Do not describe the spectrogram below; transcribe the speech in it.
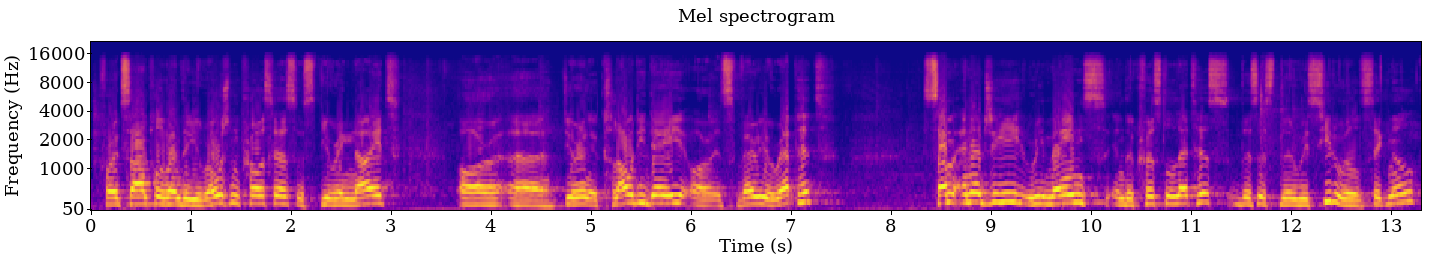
for example, when the erosion process is during night, or uh, during a cloudy day or it's very rapid. Some energy remains in the crystal lattice. This is the residual signal.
